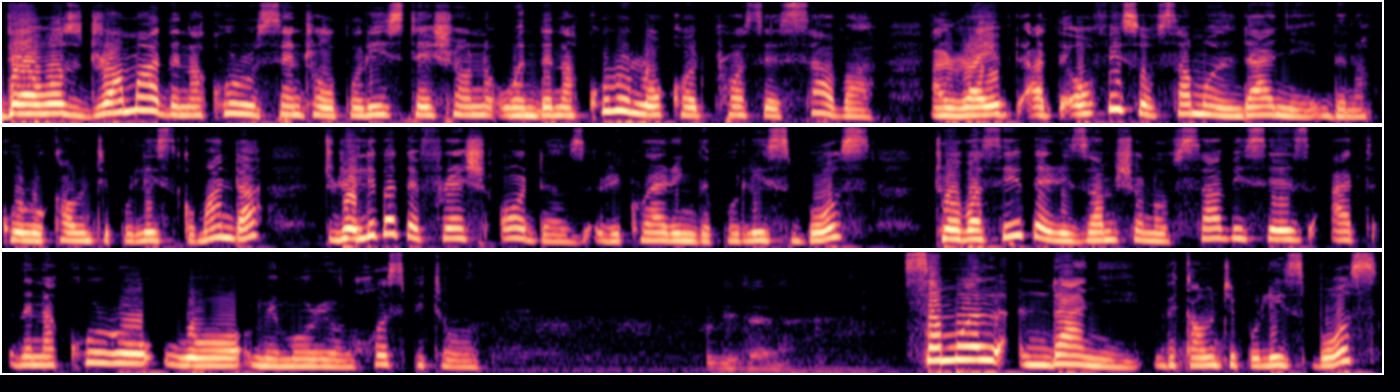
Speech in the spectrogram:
There was drama at the Nakuru Central Police Station when the Nakuru Law Court Process Server arrived at the office of Samuel Ndanyi, the Nakuru County Police Commander, to deliver the fresh orders requiring the police boss to oversee the resumption of services at the Nakuru War Memorial Hospital. Samuel Ndanyi, the county police boss,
